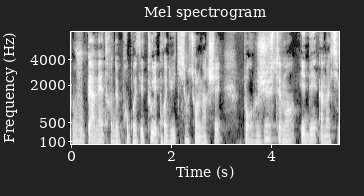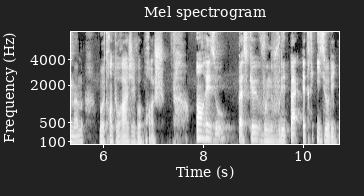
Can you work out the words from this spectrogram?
vous permettre de proposer tous les produits qui sont sur le marché pour justement aider un maximum votre entourage et vos proches. En réseau parce que vous ne voulez pas être isolé.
